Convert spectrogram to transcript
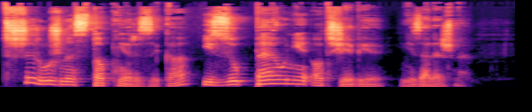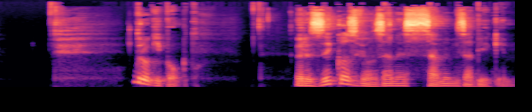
Trzy różne stopnie ryzyka i zupełnie od siebie niezależne. Drugi punkt. Ryzyko związane z samym zabiegiem.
